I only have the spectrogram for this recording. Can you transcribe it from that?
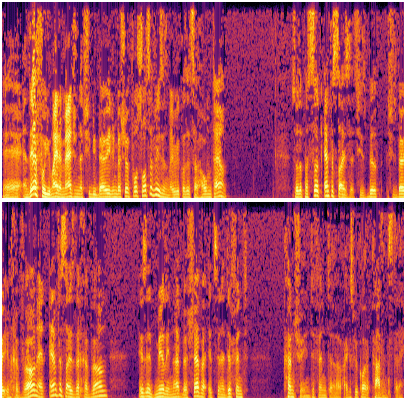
Uh, and therefore, you might imagine that she'd be buried in Beersheba for all sorts of reasons, maybe because it's her hometown. So the pasuk emphasizes that she's built, she's buried in Hebron, and emphasizes that Hebron isn't merely not Beersheba; it's in a different country, in different, uh, I guess we call it a province today,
